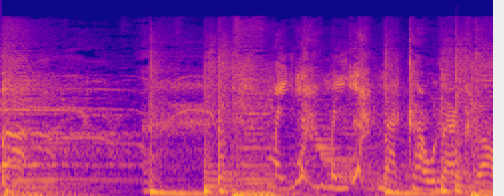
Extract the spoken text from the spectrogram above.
บะไม่ละไม่ละหน้าเข้าหน้าคลอ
